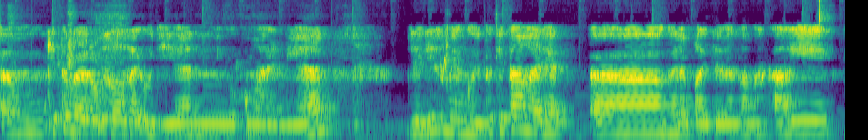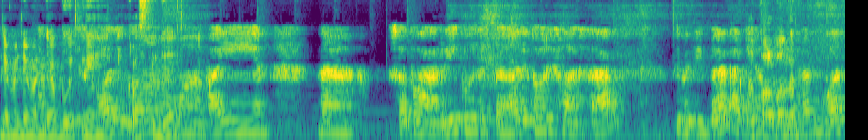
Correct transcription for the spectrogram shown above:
em, kita baru selesai ujian minggu kemarinnya. Jadi seminggu itu kita nggak ada eh, nggak ada pelajaran sama sekali. zaman zaman gabut nih kelas nggak 3 mau ngapain. Nah, suatu hari gue banget itu hari Selasa. Tiba-tiba ada yang Hafal banget. buat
